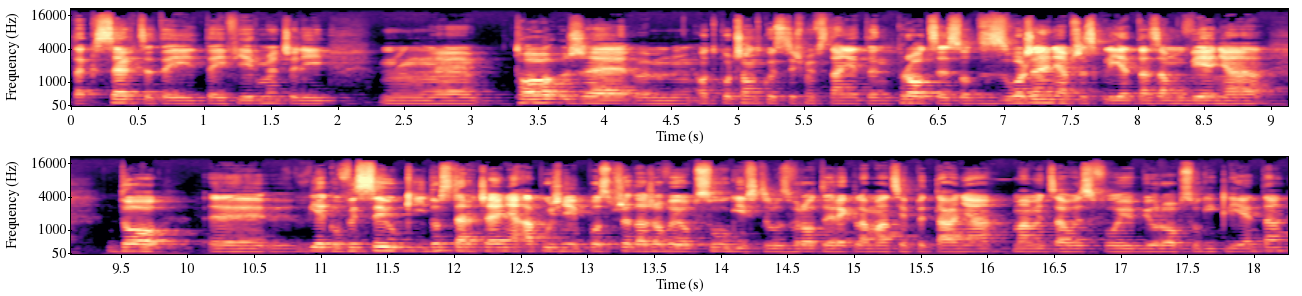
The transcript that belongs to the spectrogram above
tak serce tej, tej firmy, czyli to, że mm, od początku jesteśmy w stanie ten proces od złożenia przez klienta zamówienia do y, jego wysyłki, dostarczenia, a później posprzedażowej obsługi w stylu zwroty, reklamacje, pytania. Mamy całe swoje biuro obsługi klienta.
